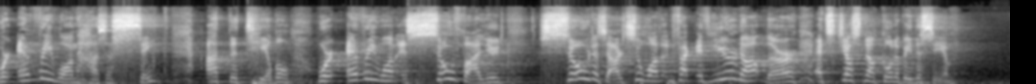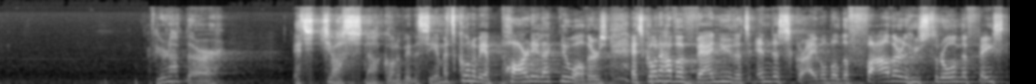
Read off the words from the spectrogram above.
where everyone has a seat at the table, where everyone is so valued, so desired, so wanted. In fact, if you're not there, it's just not going to be the same. If you're not there, it's just not going to be the same. It's going to be a party like no others. It's going to have a venue that's indescribable. The Father who's thrown the feast,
